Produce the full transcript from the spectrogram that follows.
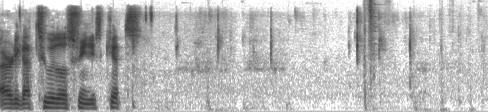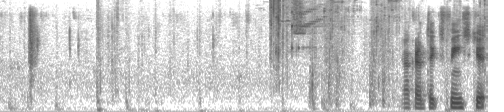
I already got two of those Phoenix kits. You're not gonna take the Phoenix kit?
